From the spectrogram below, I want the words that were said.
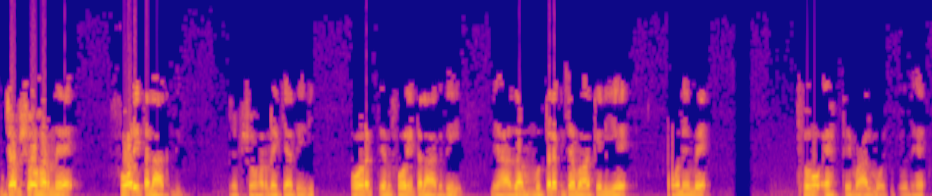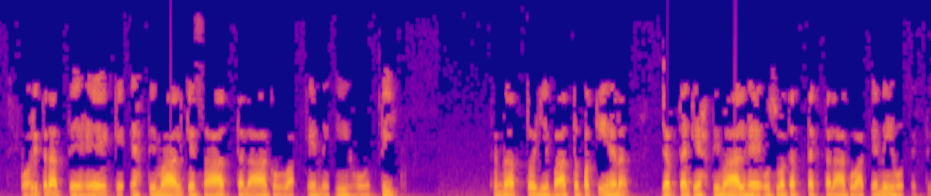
جب شوہر نے فوری طلاق دی، جب شوہر نے کیا دی جی؟ فوری طلاق دی، لہذا مطلق جمع کے لیے ہونے میں دو احتمال موجود ہے اور اتنا طے ہے کہ احتمال کے ساتھ طلاق واقع نہیں ہوتی۔ تو یہ بات تو پکی ہے نا۔ جب تک احتمال ہے اس وقت تک طلاق واقع نہیں ہو سکتی۔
